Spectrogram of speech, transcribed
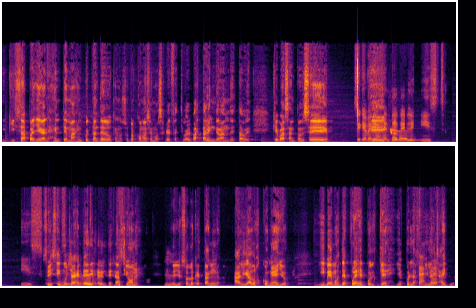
Y quizás para llegar gente más importante de lo que nosotros conocemos, o sea que el festival va a estar en grande esta vez. ¿Qué pasa? Entonces, Sí, que venía Eh, gente creo- del East. East sí, sí, mucha gente de diferentes naciones. Ujú. Ellos son los que están aliados con ellos. Y vemos después el por qué. Y es por la sea, familia Tiber.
